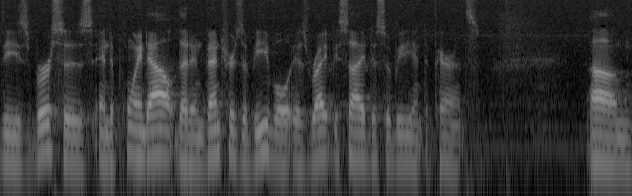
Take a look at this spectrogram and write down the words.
these verses and to point out that inventors of evil is right beside disobedient to parents. Um,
